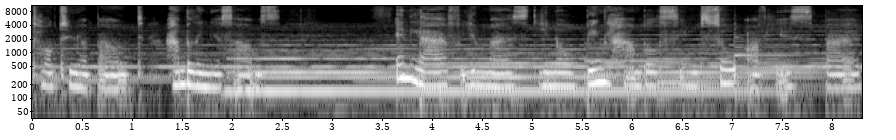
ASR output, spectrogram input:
talk to you about humbling yourselves. In life you must you know being humble seems so obvious but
